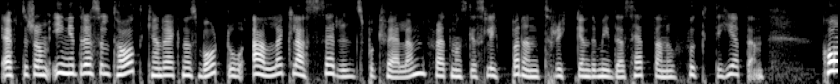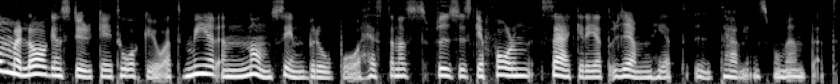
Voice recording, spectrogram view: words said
Eftersom inget resultat kan räknas bort och alla klasser rids på kvällen för att man ska slippa den tryckande middagshettan och fuktigheten kommer lagens styrka i Tokyo att mer än någonsin bero på hästarnas fysiska form, säkerhet och jämnhet i tävlingsmomentet.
